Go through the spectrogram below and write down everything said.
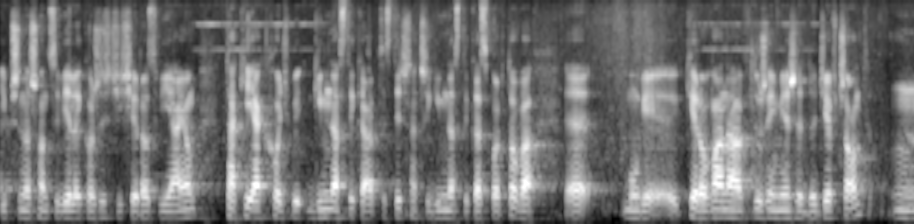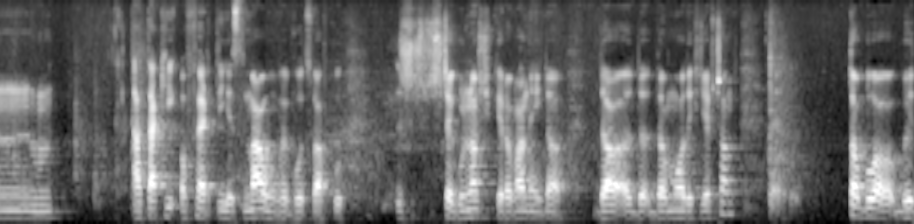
i przynoszący wiele korzyści się rozwijają, takie jak choćby gimnastyka artystyczna czy gimnastyka sportowa, mówię, kierowana w dużej mierze do dziewcząt. A takiej oferty jest mało we Włocławku, w szczególności kierowanej do, do, do, do młodych dziewcząt. To byłoby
